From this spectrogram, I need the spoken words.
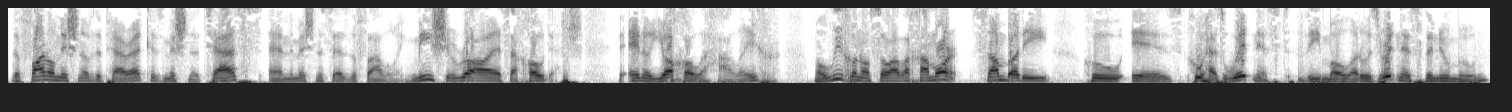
The final mission of the parak is Mishnah Tes, and the Mishnah says the following: Misha es achodesh ve'eno lehalech molichon oso alachamor. Somebody who is who has witnessed the molad, who has witnessed the new moon,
